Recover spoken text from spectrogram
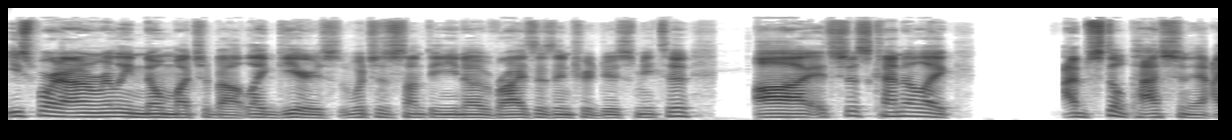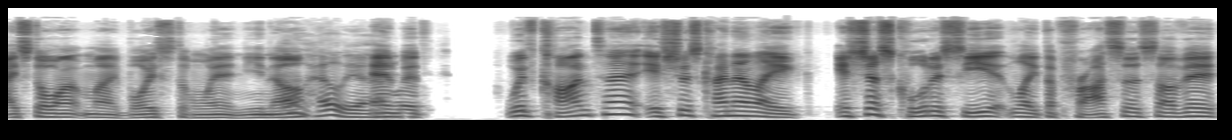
esport I don't really know much about, like Gears, which is something you know Rise has introduced me to. Uh, it's just kind of like I'm still passionate. I still want my boys to win, you know. Oh hell yeah. And with with content, it's just kind of like it's just cool to see it like the process of it,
